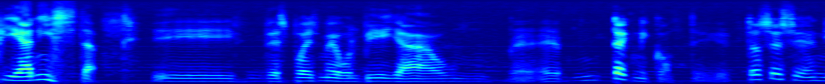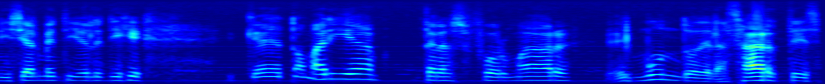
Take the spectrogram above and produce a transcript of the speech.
pianista y después me volví ya un, eh, un técnico. Entonces inicialmente yo les dije, ¿qué tomaría transformar el mundo de las artes,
